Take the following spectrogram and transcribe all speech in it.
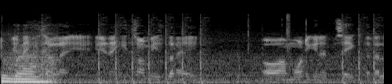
And then he's like, and then he told me he's like, oh, I'm only gonna take uh, like.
